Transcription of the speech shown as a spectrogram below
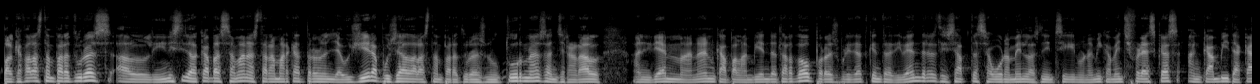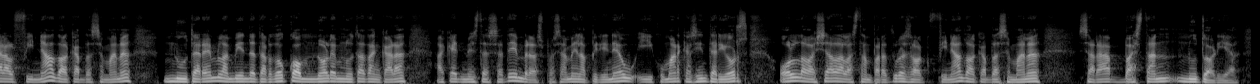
Pel que fa a les temperatures, l'inici del cap de setmana estarà marcat per una lleugera pujada de les temperatures nocturnes. En general anirem anant cap a l'ambient de tardor, però és veritat que entre divendres i dissabte segurament les nits siguin una mica menys fresques. En canvi, de cara al final del cap de setmana, notarem l'ambient de tardor com no l'hem notat encara aquest mes de setembre, especialment al Pirineu i comarques interiors, on la baixada de les temperatures al final del cap de setmana serà bastant notòria.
